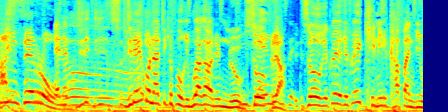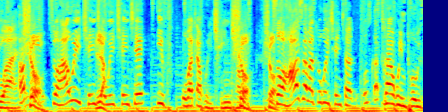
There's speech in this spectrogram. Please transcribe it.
ha eng se rona. And di- di- di- di for bua ka yone no. So Yeah. so re tlo re tlo e e Sure. so how we change Yeah. we change if o batla go e change Sure, sure. so how sa batla go e change o ska try go impose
